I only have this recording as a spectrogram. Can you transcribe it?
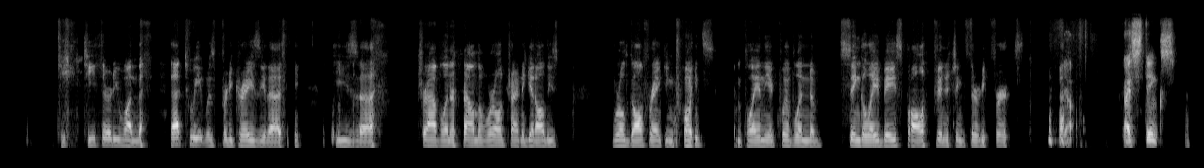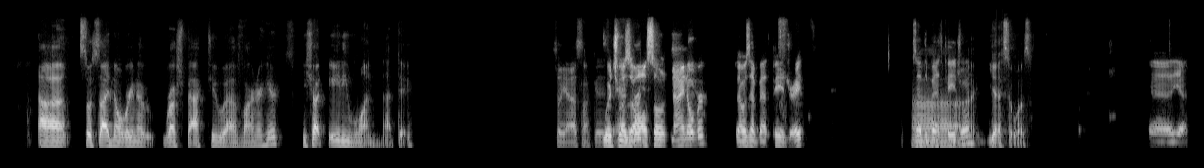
T- T31. That, that tweet was pretty crazy that he's uh, traveling around the world trying to get all these world golf ranking points and playing the equivalent of single A baseball finishing 31st. yeah. Guy stinks. Uh, so side note, we're gonna rush back to uh, Varner here. He shot 81 that day. So yeah, that's not good. Which was also nine over. That was at Bethpage, right? Was that the Bethpage one? Uh, yes, it was. Uh, yeah.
